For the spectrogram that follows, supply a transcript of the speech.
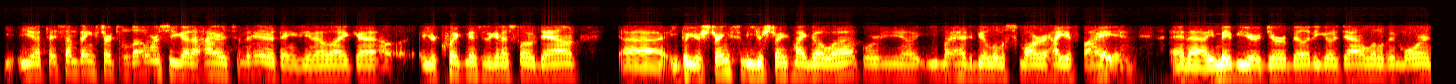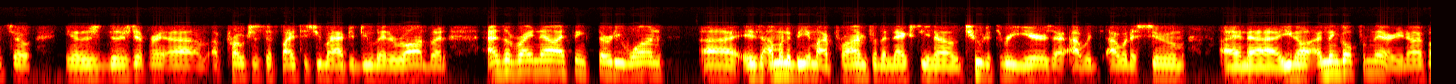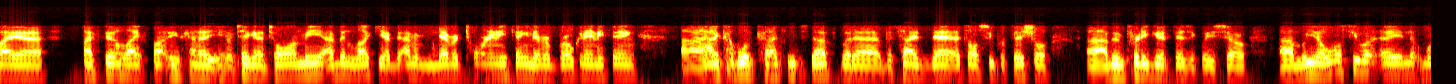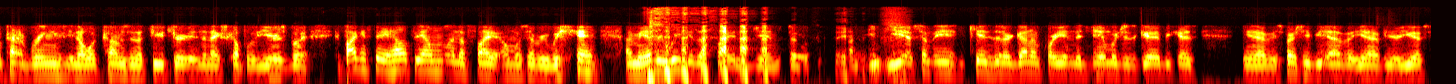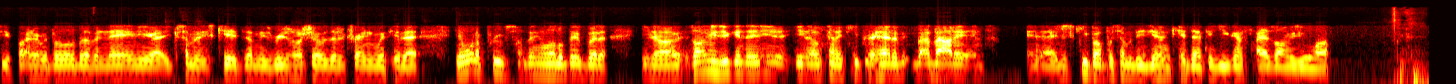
you know, if some things start to lower, so you got to hire some of the other things. You know, like uh, your quickness is going to slow down, uh, but your strength, your strength might go up, or you know, you might have to be a little smarter how you fight, and and uh, maybe your durability goes down a little bit more. And so, you know, there's there's different uh, approaches to fights that you might have to do later on. But as of right now, I think 31 uh, is I'm going to be in my prime for the next, you know, two to three years. I, I would I would assume, and uh, you know, and then go from there. You know, if I uh, I feel like fighting's kind of you know taking a toll on me, I've been lucky. I've, I've never torn anything, never broken anything. Uh, I had a couple of cuts and stuff, but uh, besides that, it's all superficial. Uh, I've been pretty good physically, so um, you know, we'll see what uh, what kind of brings, you know, what comes in the future in the next couple of years. But if I can stay healthy, I'm willing to fight almost every weekend. I mean, every week is a fight in the gym. So um, you have some of these kids that are gunning for you in the gym, which is good because you know, especially if you have, you know, if you're a UFC fighter with a little bit of a name, you got some of these kids on these regional shows that are training with you that you know, want to prove something a little bit. But uh, you know, as long as you can, uh, you know, kind of keep your head about it and and uh, just keep up with some of these young kids, I think you can fight as long as you want.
